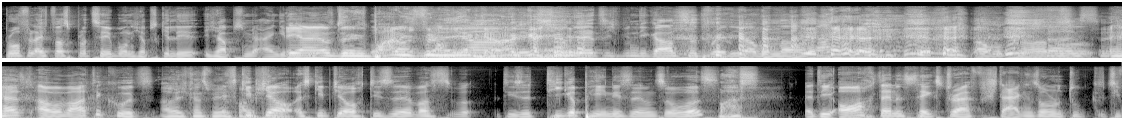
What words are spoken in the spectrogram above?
Bro, vielleicht war es Placebo und ich hab's gelesen, ich hab's mir eingebildet. Ja, ja, und du denkst, bam, ich fühle mich ja, ja, jetzt, ich bin die ganze Zeit ready, aber nein. Avocado. Heißt, aber warte kurz. Aber ich kann es mir eh Es gibt, ja, es gibt ja auch diese, was, diese Tigerpenisse und sowas, Was? Äh, die auch deinen Sexdrive steigen sollen. Und du, die,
